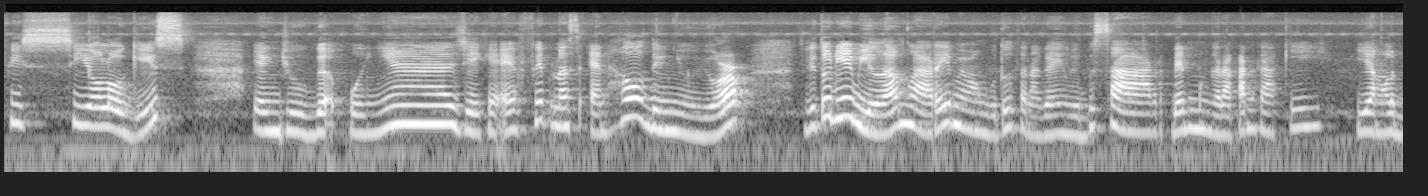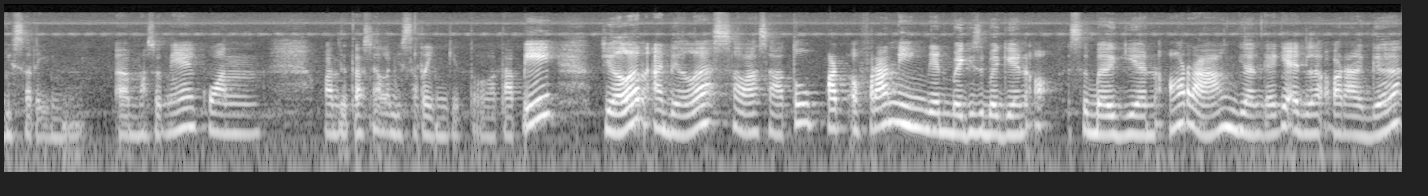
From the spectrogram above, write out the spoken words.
Physiologist yang juga punya JKF Fitness and Health di New York. Jadi tuh dia bilang lari memang butuh tenaga yang lebih besar dan menggerakkan kaki yang lebih sering. Uh, maksudnya kuan kuantitasnya lebih sering gitu. Tapi jalan adalah salah satu part of running dan bagi sebagian sebagian orang jalan kaki adalah olahraga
